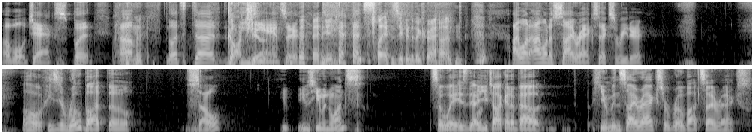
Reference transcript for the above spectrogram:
Oh well, Jax. But um, let's uh, Gotcha. easy answer. Slams you into the ground. I want I want a Cyrax X reader. Oh, he's a robot though. So, he, he was human once. So wait, is that, are you talking about human Cyrax or robot Cyrax?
